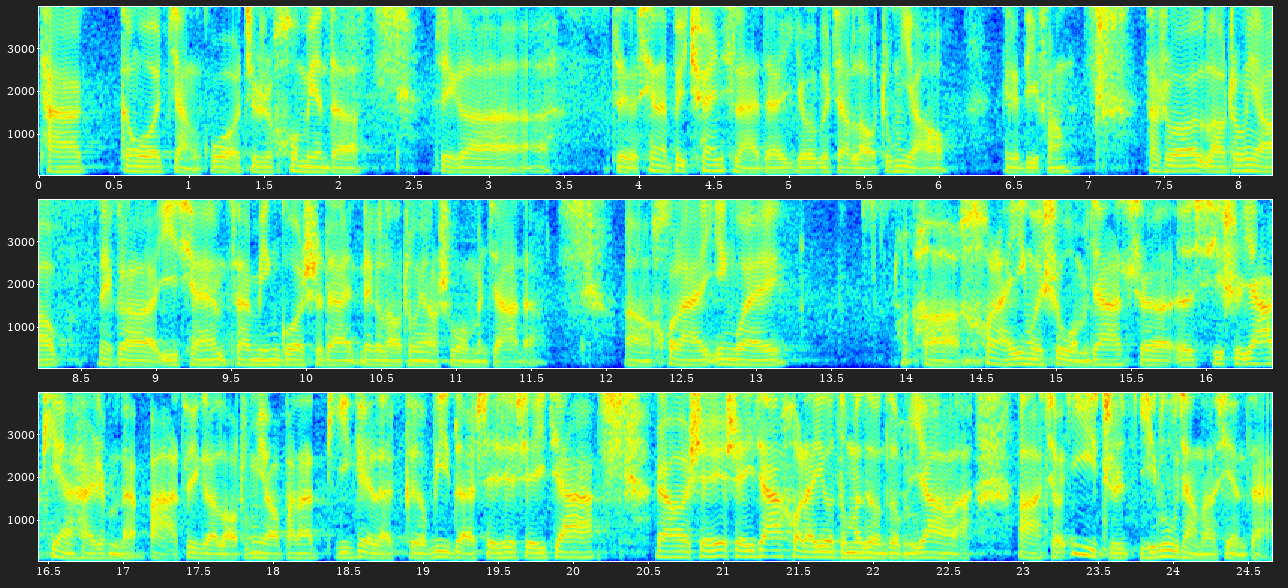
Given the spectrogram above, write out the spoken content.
他跟我讲过，就是后面的这个这个现在被圈起来的有一个叫老钟窑那个地方，他说老钟窑那个以前在民国时代那个老钟窑是我们家的，啊、后来因为。呃，后来因为是我们家是吸食鸦片还是什么的，把这个老中药把它抵给了隔壁的谁谁谁家，然后谁谁谁家后来又怎么怎么怎么样了啊，就一直一路讲到现在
